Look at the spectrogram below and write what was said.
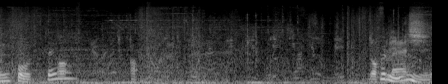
공포 어때? 어? 너 소리 플래시.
